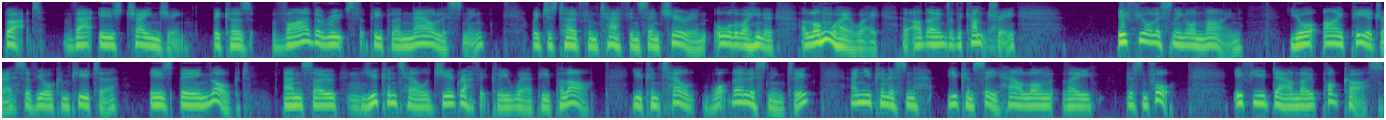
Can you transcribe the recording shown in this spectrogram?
But that is changing because via the routes that people are now listening, we just heard from Taff in Centurion, all the way, you know, a long way away at other end of the country. Yeah. If you're listening online, your IP address of your computer is being logged. And so mm. you can tell geographically where people are. You can tell what they're listening to, and you can listen. You can see how long they listen for. If you download podcasts,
